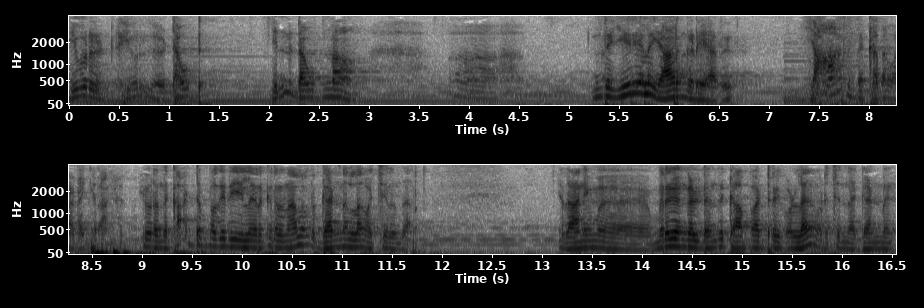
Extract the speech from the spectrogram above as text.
இவர் இவருக்கு டவுட் என்ன டவுட்னா இந்த ஏரியாவில் யாரும் கிடையாது. யார் இந்த கதவை அடைக்கிறாங்க? இவர் அந்த காட்டு பகுதியில் இருக்கிறதுனால ஒரு கன்னெல்லாம் வச்சுருந்தார். இது அனிம மிருகங்கள்டேருந்து காப்பாற்றிக்கொள்ள ஒரு சின்ன கன்று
